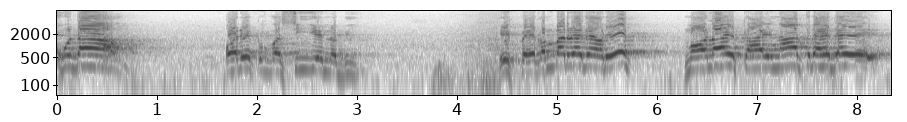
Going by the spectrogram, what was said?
خدا اور ایک وسیع نبی۔ ایک پیغمبر رہ گئے اور ایک مولا کائنات رہ گئے۔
